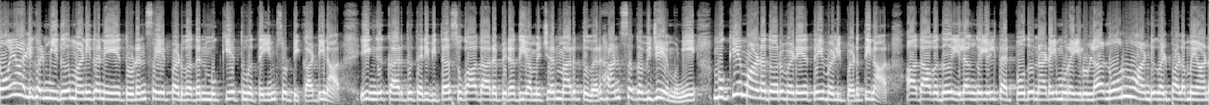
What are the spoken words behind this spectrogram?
நோயாளிகள் மீது மனித நேயத்துடன் செயற்படுவதன் முக்கியத்துவத்தையும் சுட்டிக்காட்டினார். இங்கு கருத்து தெரிவித்த சுகாதார பிரதி அமைச்சர் மருத்துவர் ஹன்சக விஜயமுனி முக்கியமானதொரு விடயத்தை வெளிப்படுத்தினார். அதாவது இலங்கையில் தற்போது நடைமுறையில் உள்ள நூறு ஆண்டுகள் பழமையான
